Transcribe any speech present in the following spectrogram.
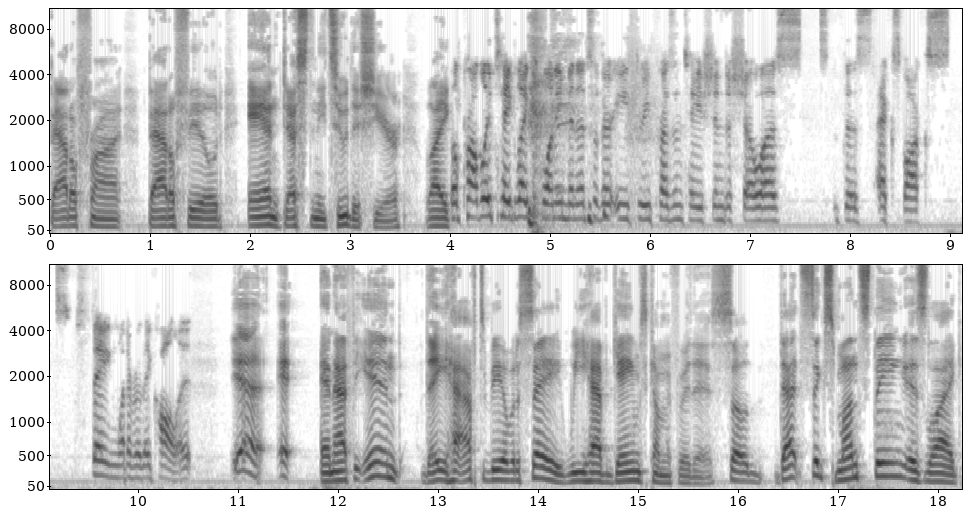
battlefront battlefield and destiny 2 this year. Like they'll probably take like 20 minutes of their e3 presentation to show us this xbox thing whatever they call it. Yeah and at the end they have to be able to say we have games coming for this. So that six months thing is like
